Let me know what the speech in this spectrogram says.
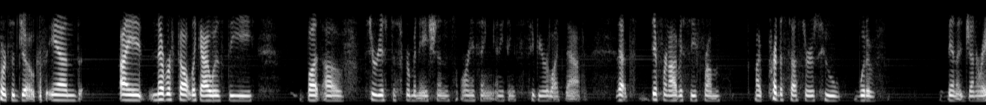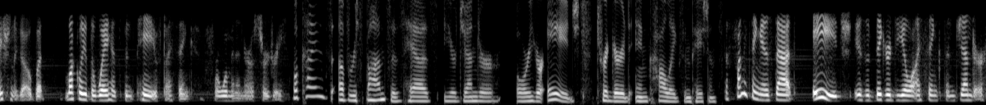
sorts of jokes, and I never felt like I was the butt of serious discrimination or anything anything severe like that. That's different, obviously, from my predecessors who would have been a generation ago. But luckily, the way has been paved, I think, for women in neurosurgery. What kinds of responses has your gender or your age triggered in colleagues and patients? The funny thing is that age is a bigger deal, I think, than gender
